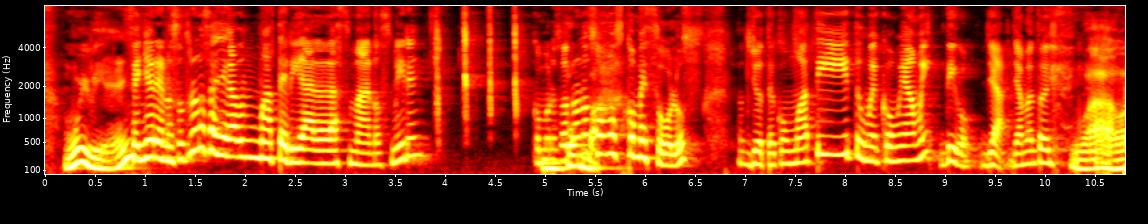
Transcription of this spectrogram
Muy bien. Señores, a nosotros nos ha llegado un material a las manos. Miren, como nosotros no somos come solos, yo te como a ti, tú me comes a mí. Digo, ya, ya me estoy. Wow,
